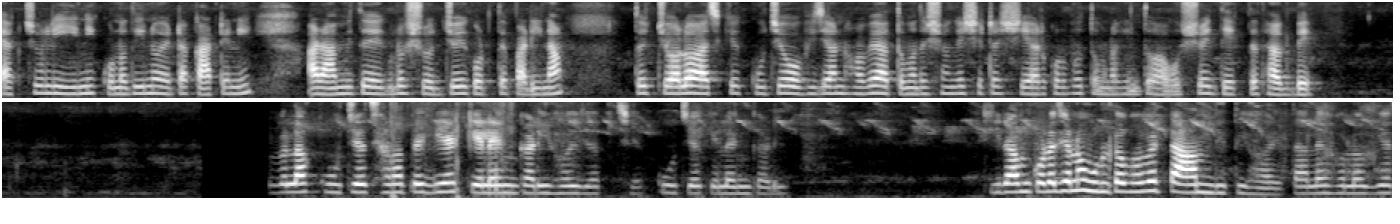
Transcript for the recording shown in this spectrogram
অ্যাকচুয়ালি ইনি কোনোদিনও এটা কাটেনি। আর আমি তো এগুলো সহ্যই করতে পারি না। তো চলো আজকে কুচে অভিযান হবে আর তোমাদের সঙ্গে সেটা শেয়ার করব তোমরা কিন্তু অবশ্যই দেখতে থাকবে। বেলা কুচে ছাড়াতে গিয়ে কেলেঙ্কারি হয়ে যাচ্ছে কুচে কেলেঙ্কারি। কিরাম করে যেন উল্টোভাবে টান দিতে হয় তাহলে হলো গিয়ে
